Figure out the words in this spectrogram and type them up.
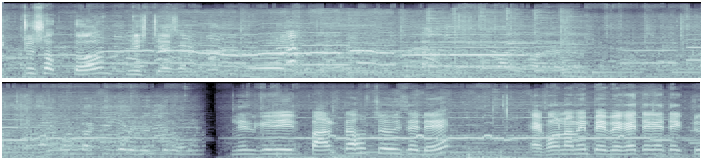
একটু শক্ত, মিষ্টি আছে। নীলগিরির পার্কটা হচ্ছে ওই সাইডে এখন আমি পেঁপে খাইতে খাইতে একটু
